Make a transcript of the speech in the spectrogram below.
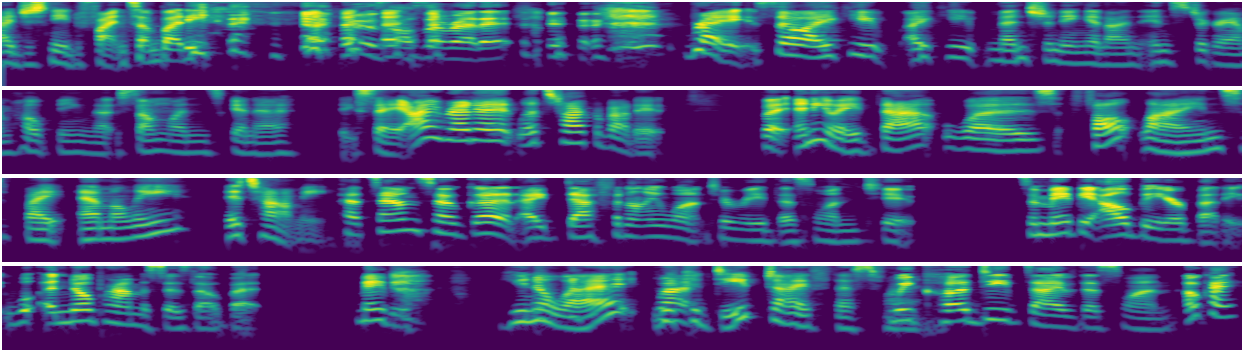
I just need to find somebody. Who's also read it. right. So I keep I keep mentioning it on Instagram, hoping that someone's gonna like, say, I read it, let's talk about it. But anyway, that was Fault Lines by Emily Itami. that sounds so good. I definitely want to read this one too. So maybe I'll be your buddy. Well, no promises though, but maybe You know what? we could deep dive this one. we could deep dive this one. Okay.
